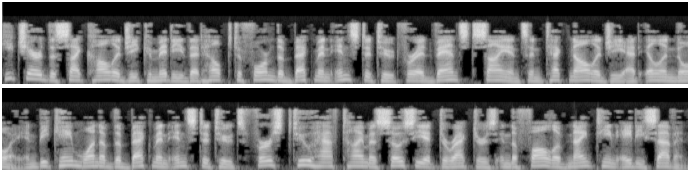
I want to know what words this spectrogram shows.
He chaired the psychology committee that helped to form the Beckman Institute for Advanced Science and Technology at Illinois and became one of the Beckman Institute's first two half-time associate directors in the fall of 1987.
